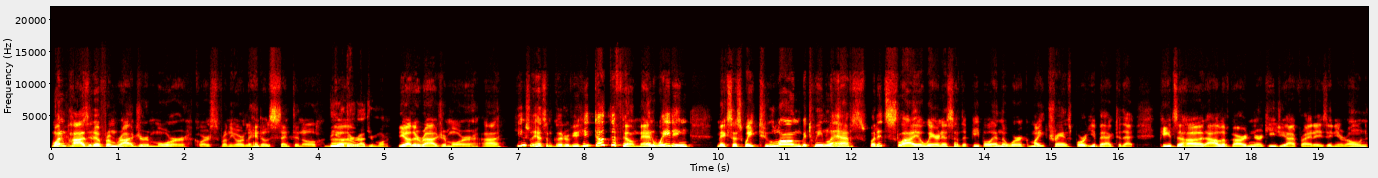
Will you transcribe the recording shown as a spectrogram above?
one positive from Roger Moore, of course, from the Orlando Sentinel, The other uh, Roger Moore. the other Roger Moore. Uh, he usually has some good review. He dug the film, man. Waiting makes us wait too long between laughs, but its sly awareness of the people and the work might transport you back to that Pizza Hut, Olive Garden, or TGI Fridays in your own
